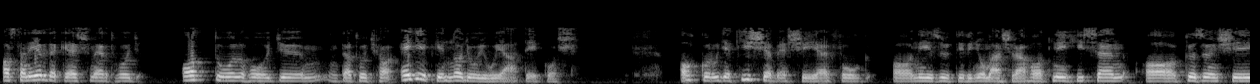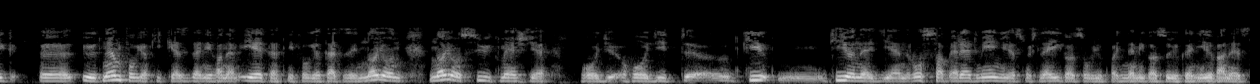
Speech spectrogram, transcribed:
aztán érdekes, mert hogy attól, hogy tehát hogyha egyébként nagyon jó játékos, akkor ugye kisebb eséllyel fog a nézőtéri nyomásra hatni, hiszen a közönség őt nem fogja kikezdeni, hanem éltetni fogja. Tehát ez egy nagyon, nagyon szűk mesdje, hogy, hogy itt ki, kijön egy ilyen rosszabb eredmény, hogy ezt most leigazoljuk, vagy nem igazoljuk de nyilván ez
